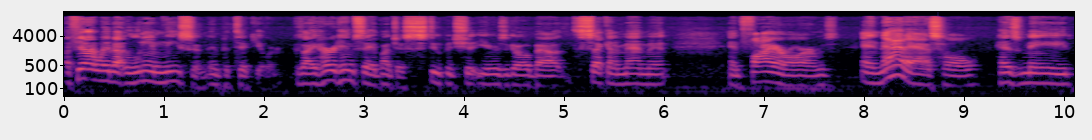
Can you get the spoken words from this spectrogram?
I feel that way about Liam Neeson in particular because I heard him say a bunch of stupid shit years ago about the Second Amendment and firearms and that asshole has made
